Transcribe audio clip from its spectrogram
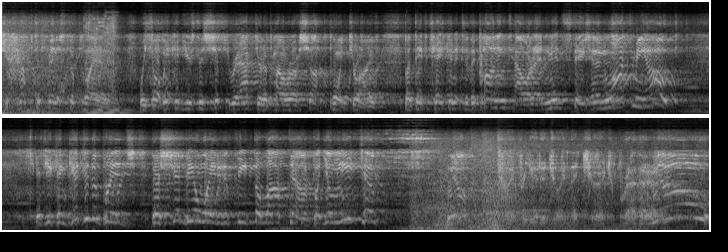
You have to finish the plan. We thought we could use the ship's reactor to power our shock point drive, but they've taken it to the conning tower at mid-station and locked me out! If you can get to the bridge, there should be a way to defeat the lockdown, but you'll need to... No. Time for you to join the church, brother. No!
